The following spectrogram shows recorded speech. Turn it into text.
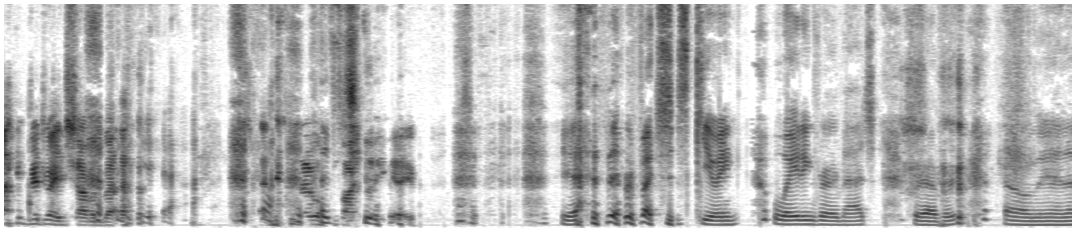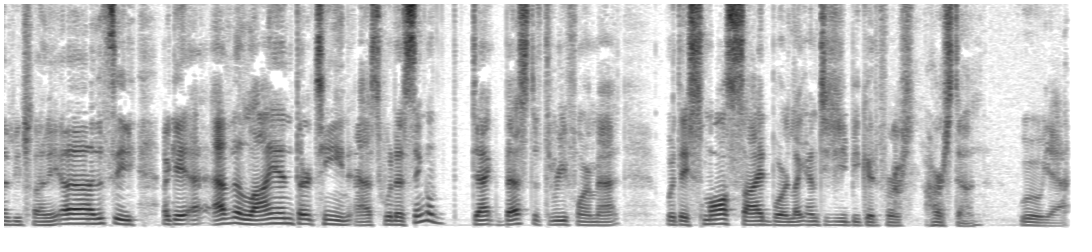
Like mid-range shaman better. yeah, No That's true. yeah. Everybody's just queuing, waiting for a match forever. oh man, that'd be funny. Uh, let's see. Okay, Avalion thirteen asks, would a single deck best of three format with a small sideboard like MTG be good for Hearthstone? Woo, yeah.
